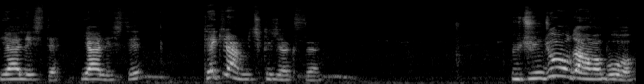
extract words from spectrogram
Yerleşti. Yerleşti. Tekrar mı çıkacaksın? Üçüncü oldu ama bu.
